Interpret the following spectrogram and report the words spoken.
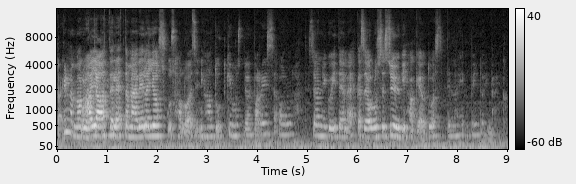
Tai Kyllä mä ajattelen, että mä vielä joskus haluaisin ihan tutkimustyön parissa olla. Se on niinku itsellä ehkä se ollut se syykin hakeutua sitten näihin opintoihin aikaan.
